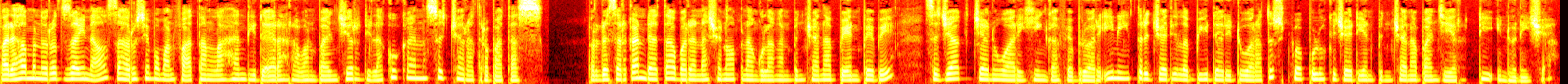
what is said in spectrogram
Padahal menurut Zainal, seharusnya pemanfaatan lahan di daerah rawan banjir dilakukan secara terbatas. Berdasarkan data Badan Nasional Penanggulangan Bencana BNPB, sejak Januari hingga Februari ini terjadi lebih dari 220 kejadian bencana banjir di Indonesia.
